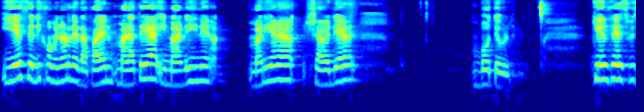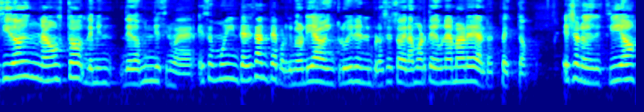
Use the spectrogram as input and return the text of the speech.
y es el hijo menor de Rafael Maratea y Mariana Chavalier Boteul, quien se suicidó en agosto de, 2019. Eso es muy interesante porque me olvidaba incluir en el proceso de la muerte de una madre al respecto. Ella lo decidió,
